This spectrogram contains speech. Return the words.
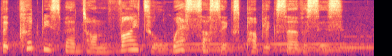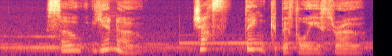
that could be spent on vital West Sussex public services. So, you know, just think before you throw.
